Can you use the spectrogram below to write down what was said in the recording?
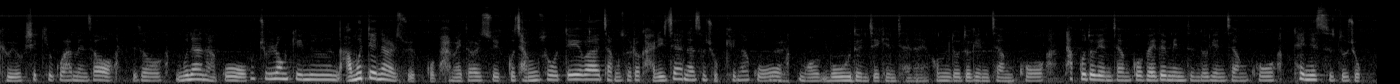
교육시키고 하면서 그래서 무난하고 줄넘기는 아무 때나 할 수 있고 밤에도 할 수 있고 장소 때와 장소를 가리지 않아서 좋긴 하고 뭐 뭐든지 괜찮아요. 검도도 괜찮고 탁구도 괜찮고 배드민턴도 괜찮고 테니스도 좋고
